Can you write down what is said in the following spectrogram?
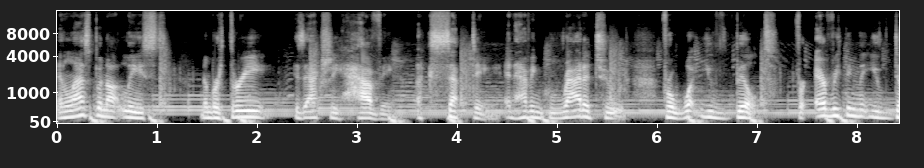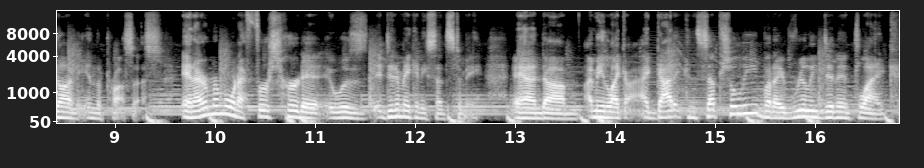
And last but not least, number three is actually having, accepting, and having gratitude for what you've built, for everything that you've done in the process. And I remember when I first heard it, it was it didn't make any sense to me. And um, I mean, like I got it conceptually, but I really didn't like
